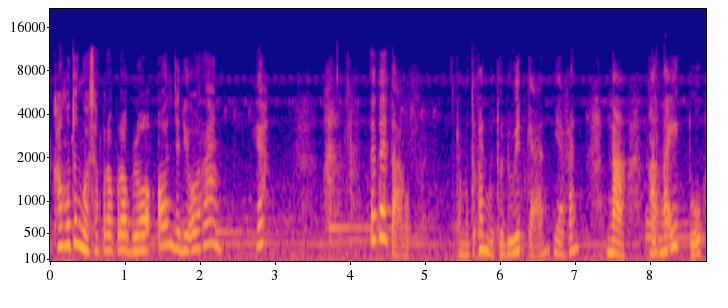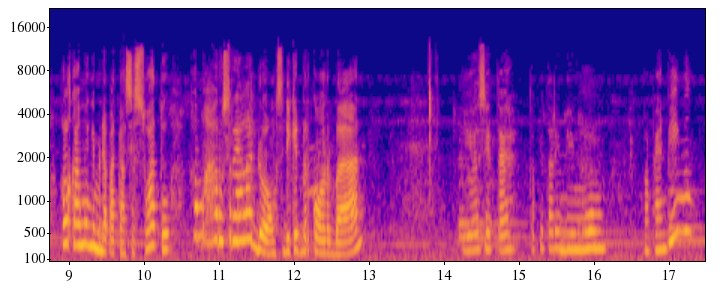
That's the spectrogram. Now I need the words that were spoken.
Kamu tuh nggak usah pura-pura blow on jadi orang, ya? Teteh tahu, kamu tuh kan butuh duit kan, ya kan? Nah, karena itu, kalau kamu ingin mendapatkan sesuatu, kamu harus rela dong sedikit berkorban. Iya sih teh, tapi Tari bingung. Ngapain bingung?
